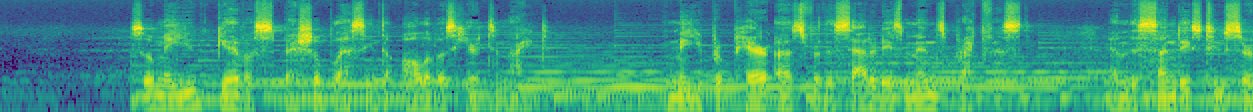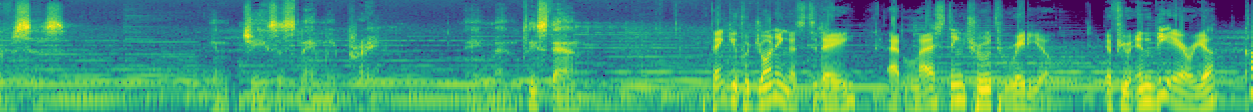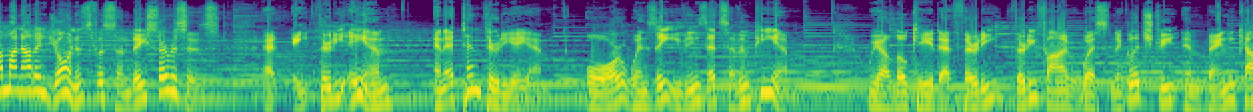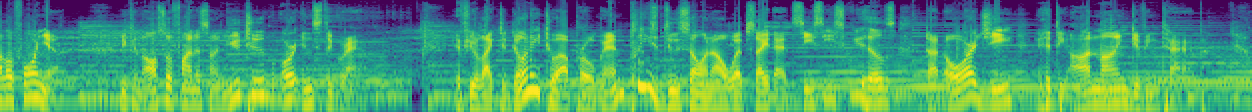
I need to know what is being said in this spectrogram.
So may you give a special blessing to all of us here tonight. And may you prepare us for this Saturday's men's breakfast and this Sunday's two services. In Jesus' name we pray. Amen. Please stand. Thank you for joining us today at Lasting Truth Radio. If you're in the area, come on out and join us for Sunday services at 8:30 a.m. and at 10:30 a.m. or Wednesday evenings at 7 p.m. We are located at 3035 West Nicollet Street in Banning, California. You can also find us on YouTube or Instagram. If you'd like to donate to our program, please do so on our website at ccsweethills.org and hit the online giving tab.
